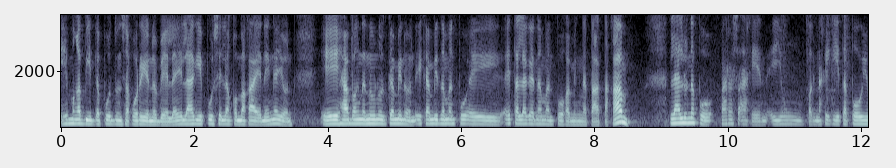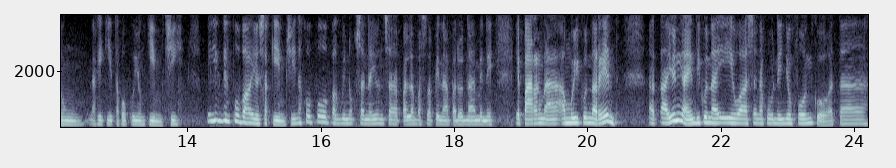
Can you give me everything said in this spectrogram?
Eh mga bida po dun sa Korean novela, eh lagi po silang kumakain. Eh ngayon, eh habang nanonood kami noon, eh kami naman po eh, eh talaga naman po kaming natatakam. Lalo na po para sa akin eh yung pag nakikita po yung nakikita ko po yung kimchi. Hilig din po ba kayo sa kimchi? Nako po, pag binuksan na yun sa palabas na pinapanood namin eh, eh parang naaamoy ko na rin. At ayun uh, nga, hindi ko naiiwasan na kunin yung phone ko at uh,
